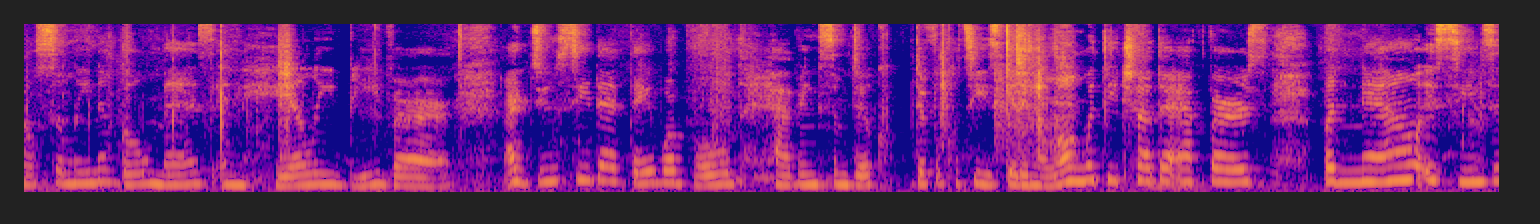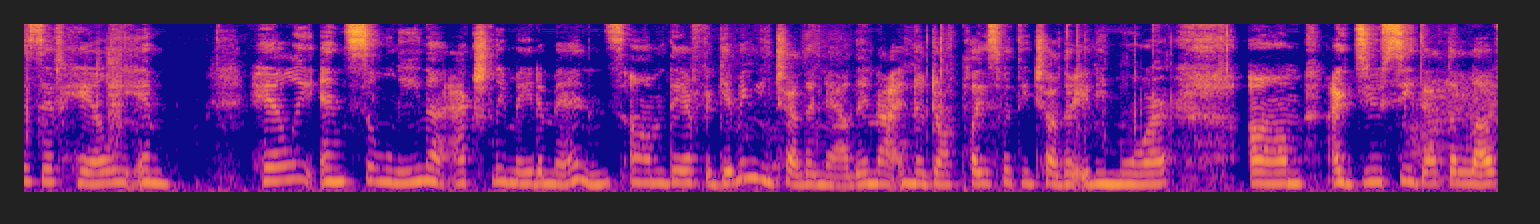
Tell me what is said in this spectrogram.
about Selena Gomez and Hailey Bieber. I do see that they were both having some difficulties getting along with each other at first, but now it seems as if Hailey and Hailey and Selena actually made amends. Um, they're forgiving each other now. They're not in a dark place with each other anymore. Um, I do see that the love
